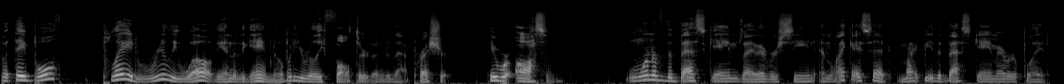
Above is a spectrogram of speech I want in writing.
but they both played really well at the end of the game. Nobody really faltered under that pressure. They were awesome. One of the best games I've ever seen, and like I said, might be the best game ever played.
